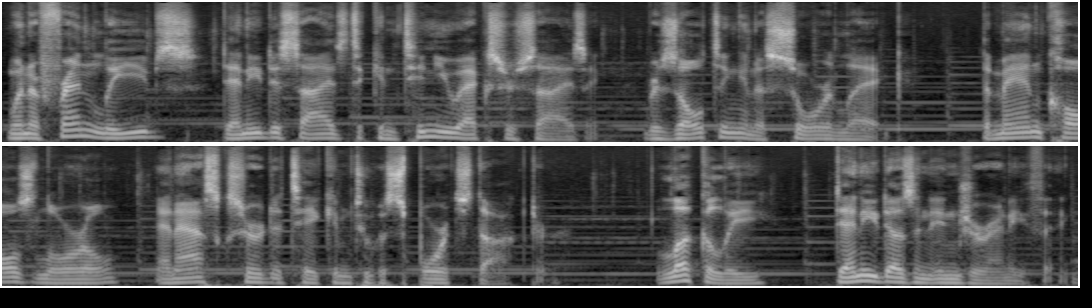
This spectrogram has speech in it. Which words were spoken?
When a friend leaves, Denny decides to continue exercising, resulting in a sore leg. The man calls Laurel and asks her to take him to a sports doctor. Luckily, Denny doesn't injure anything.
